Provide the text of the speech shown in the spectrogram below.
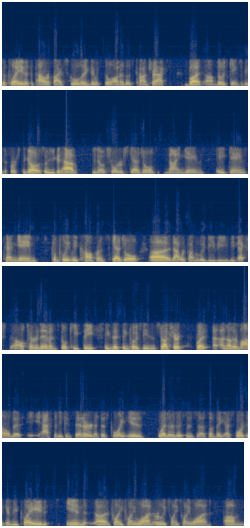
to play at the Power Five schools. I think they would still honor those contracts, but um, those games would be the first to go. So you could have you know shorter schedules, nine games, eight games, ten games, completely conference schedule. Uh, that would probably be the, the next alternative and still keep the existing postseason structure. But another model that has to be considered at this point is whether this is uh, something, a sport that can be played in uh, 2021, early 2021, um,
